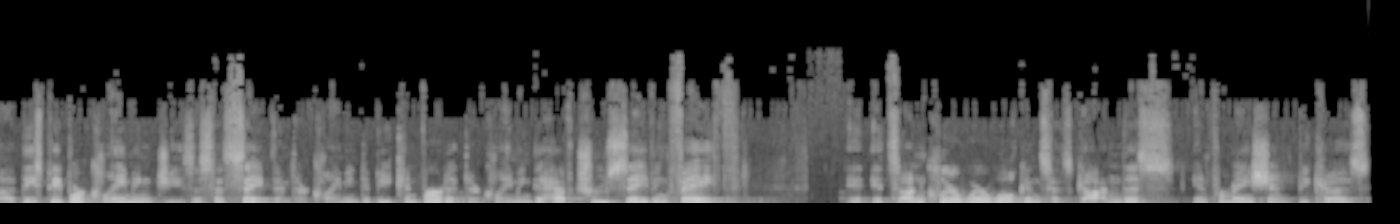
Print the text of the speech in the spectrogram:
uh, these people are claiming Jesus has saved them. They're claiming to be converted. They're claiming to have true saving faith. It, it's unclear where Wilkins has gotten this information because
